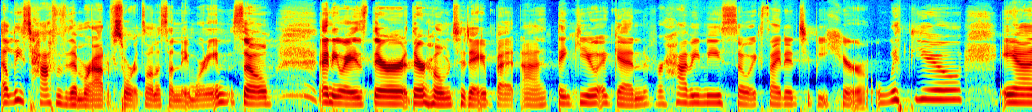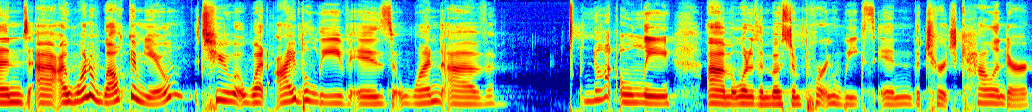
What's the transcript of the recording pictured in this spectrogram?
at least half of them are out of sorts on a Sunday morning. So, anyways, they're they're home today. But uh, thank you again for having me. So excited to be here with you, and uh, I want to welcome you to what I believe is one of not only um, one of the most important weeks in the church calendar,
